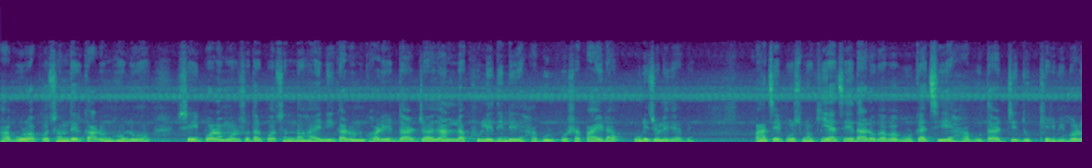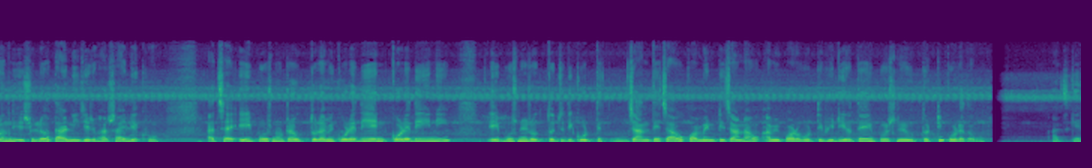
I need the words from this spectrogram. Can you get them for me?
হাবুর অপছন্দের কারণ হলো সেই পরামর্শ তার পছন্দ হয়নি কারণ ঘরের দরজা জানলা খুলে দিলে হাবুর পোষা পায়রা উড়ে চলে যাবে। পাঁচের প্রশ্ন কি আছে? দারোগাবাবুর কাছে হাবু তার যে দুঃখের বিবরণ দিয়েছিল তার নিজের ভাষায় লেখো। আচ্ছা এই প্রশ্নটার উত্তর আমি করে দিয়ে, করে দিইনি। এই প্রশ্নের উত্তর যদি করতে, জানতে চাও কমেন্টে জানাও। আমি পরবর্তী ভিডিওতে এই প্রশ্নের উত্তরটি করে দেবো। আজকের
